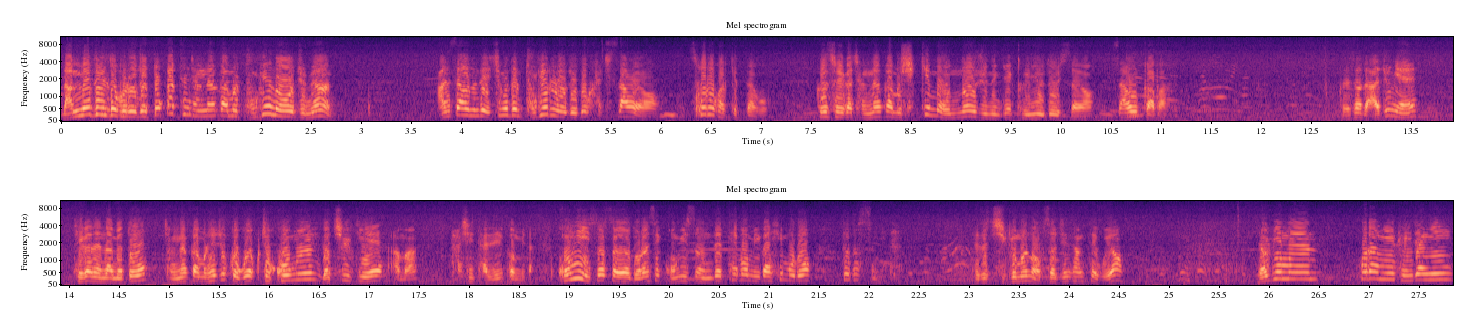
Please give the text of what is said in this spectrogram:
남매들도 그러죠. 똑같은 장난감을 두 개 넣어주면 안 싸우는데 이 친구들은 두 개를 넣어줘도 같이 싸워요. 서로 갖겠다고. 그래서 저희가 장난감을 쉽게 못 넣어주는 게 그 이유도 있어요. 싸울까봐. 그래서 나중에 개가 된다면 또 장난감을 해줄 거고요. 저 공은 며칠 뒤에 아마 다시 달릴 겁니다. 공이 있었어요. 노란색 공이 있었는데 태범이가 힘으로 뜯었습니다. 그래서 지금은 없어진 상태고요. 여기는 호랑이 굉장히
